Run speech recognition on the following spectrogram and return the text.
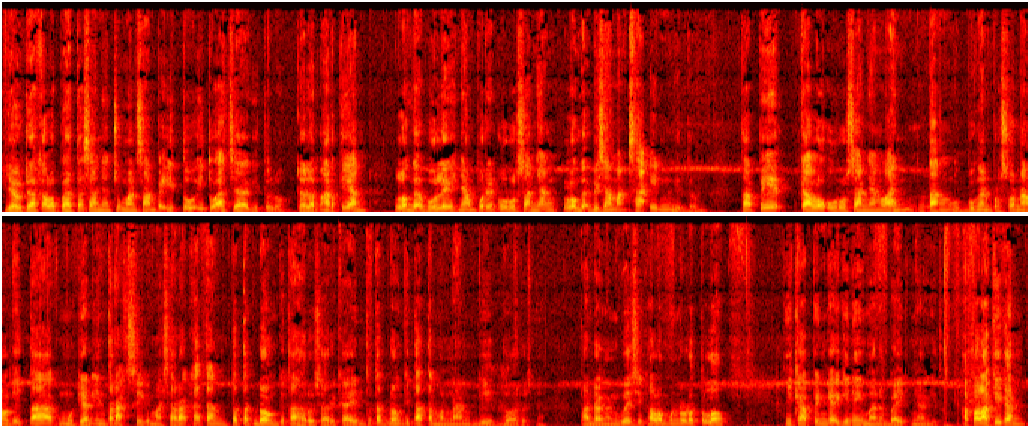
ya udah kalau batasannya cuman sampai itu itu aja gitu loh. Dalam artian lo nggak boleh nyampurin urusan yang lo nggak bisa maksain gitu tapi kalau urusan yang lain tentang hubungan personal kita kemudian interaksi kemasyarakatan tetap dong kita harus hargain tetap dong kita temenan gitu harusnya. Pandangan gue sih. Kalau menurut lo nyikapin kayak gini gimana baiknya gitu? Apalagi kan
